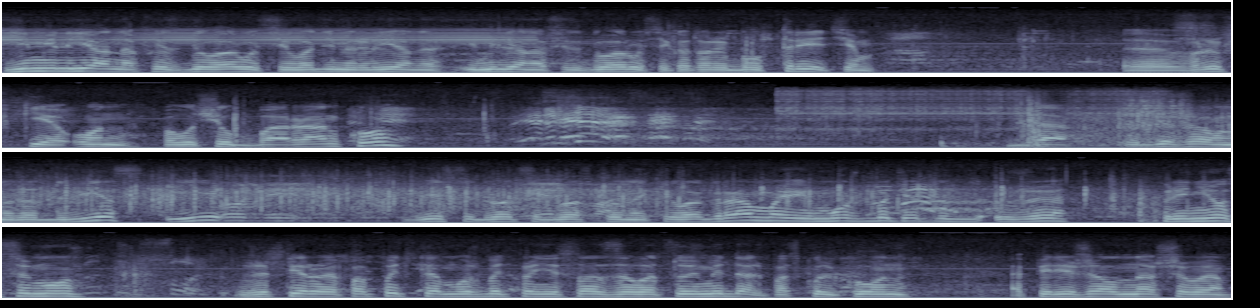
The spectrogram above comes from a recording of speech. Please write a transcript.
Емельянов из Беларуси, Владимир Ильянов, Емельянов из Беларуси, который был третьим э, в рывке, он получил баранку. Да, удержал он этот вес и 222,5 килограмма. И, может быть, это уже принес ему, уже первая попытка, может быть, принесла золотую медаль, поскольку он опережал нашего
